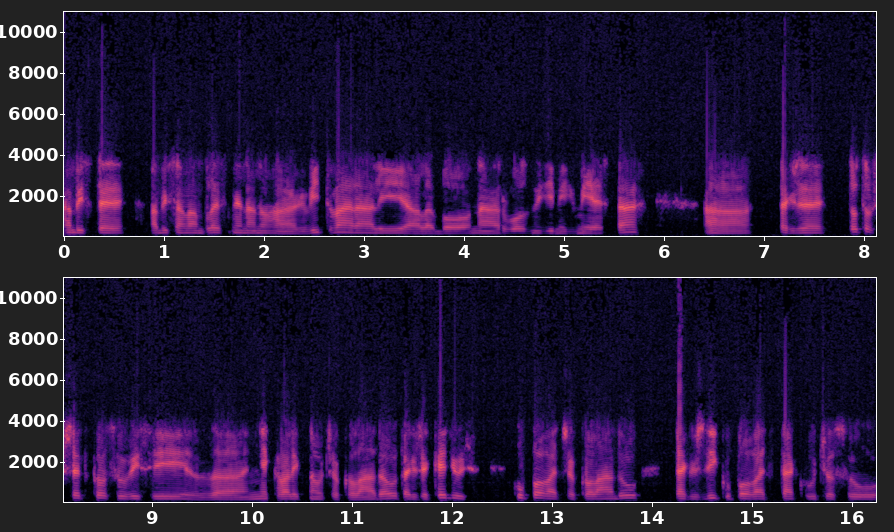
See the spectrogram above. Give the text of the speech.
aby ste aby sa vám plesne na nohách vytvárali alebo na rôznych iných miestach. A, takže toto všetko súvisí s nekvalitnou čokoládou, takže keď už kupovať čokoládu, tak vždy kupovať takú, čo sú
